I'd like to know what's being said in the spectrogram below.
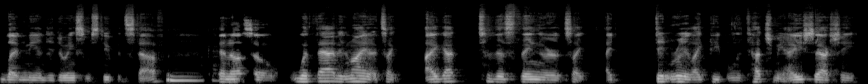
led me into doing some stupid stuff. Mm, okay. And also with that in mind, it's like I got to this thing where it's like I didn't really like people to touch me. I used to actually,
